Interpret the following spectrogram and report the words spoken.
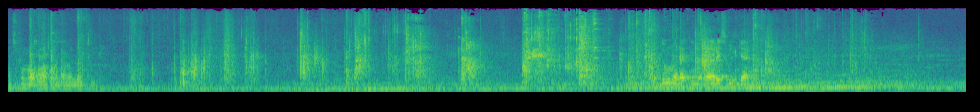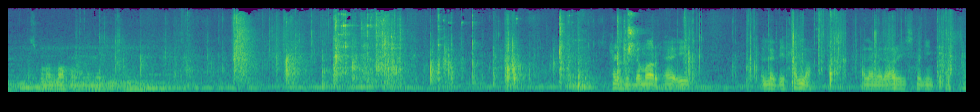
حسبنا الله ونعم الوكيل. دمرت المدارس بالكامل. حسبنا الله ونعم الوكيل. حجم الدمار الهائل الذي حل على مدارس مدينة حسن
